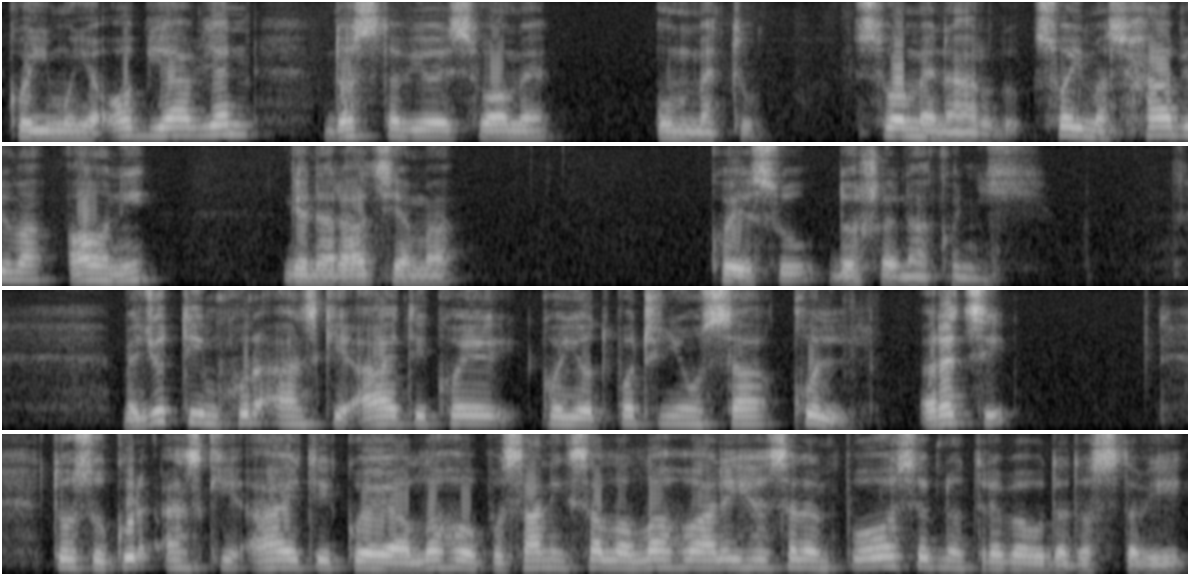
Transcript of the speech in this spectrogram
koji mu je objavljen dostavio je svome ummetu, svome narodu, svojim ashabima, a oni generacijama koje su došle nakon njih. Međutim, kuranski ajeti koji, koji odpočinju sa kul, reci, to su kuranski ajeti koje je Allahov poslanik sallallahu alaihi ve sellem posebno trebao da dostavi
